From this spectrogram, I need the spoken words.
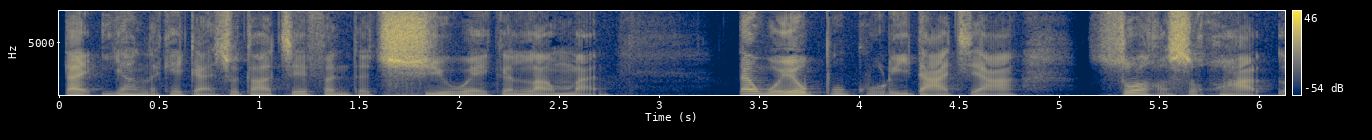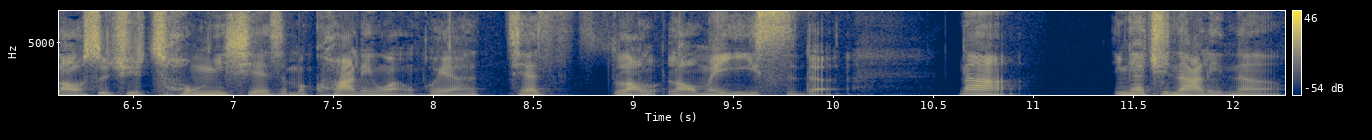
但一样的可以感受到这份的趣味跟浪漫。但我又不鼓励大家说老实话，老是去冲一些什么跨年晚会啊，其实老老没意思的。那应该去哪里呢？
